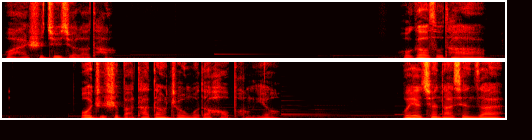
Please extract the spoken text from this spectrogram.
我还是拒绝了他。我告诉他，我只是把他当成我的好朋友。我也劝他现在。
